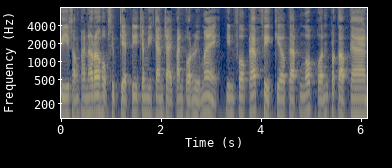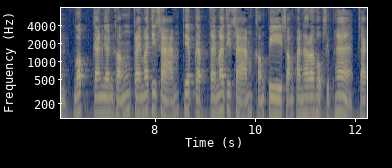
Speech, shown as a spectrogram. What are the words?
ปี 2567 นี่จะมีการจ่ายปันผลหรือไม่ อินโฟกราฟิกเกี่ยวกับงบผลประกอบการ งบการเงินของไตรมาสที่ 3 เทียบกับไตรมาสที่ 3 ของปี 2565 จาก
